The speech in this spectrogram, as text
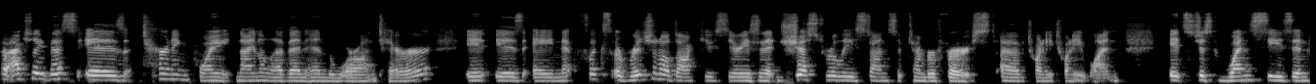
So, actually, this is Turning Point 9 11 and the War on Terror. It is a Netflix original docu series, and it just released on September 1st of 2021. It's just one season,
